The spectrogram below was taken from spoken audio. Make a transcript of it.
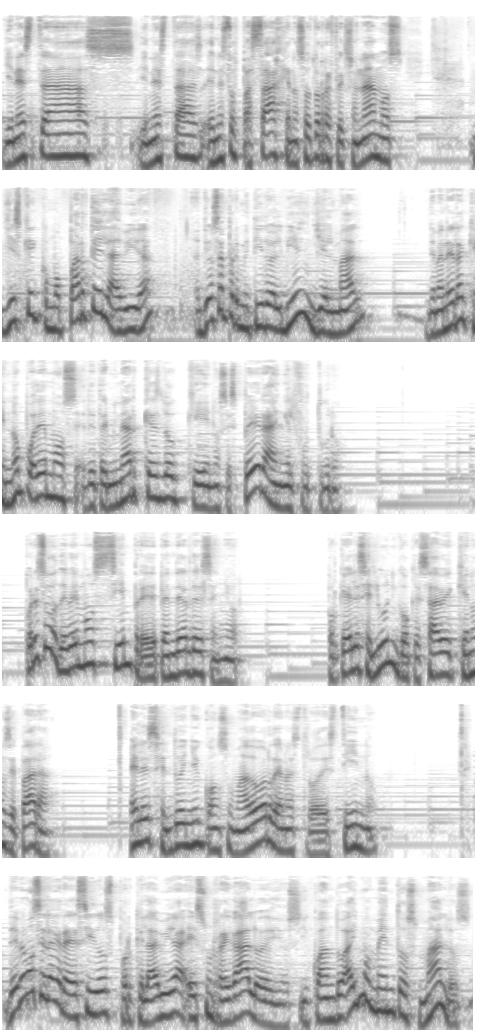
Y en, estas, en, estas, en estos pasajes nosotros reflexionamos y es que como parte de la vida, Dios ha permitido el bien y el mal, de manera que no podemos determinar qué es lo que nos espera en el futuro. Por eso debemos siempre depender del Señor, porque Él es el único que sabe qué nos depara. Él es el dueño y consumador de nuestro destino. Debemos ser agradecidos porque la vida es un regalo de Dios y cuando hay momentos malos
